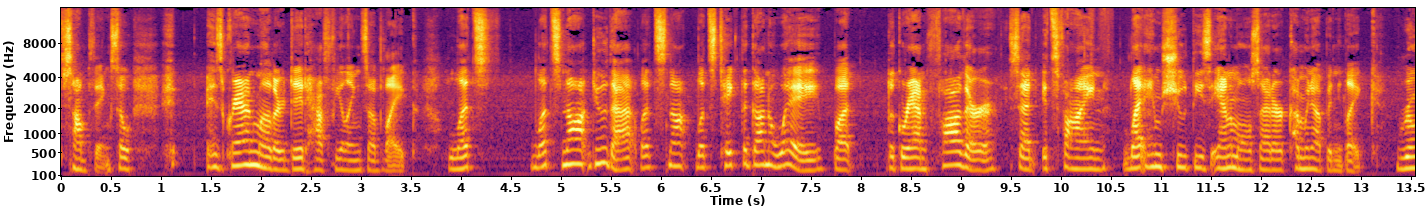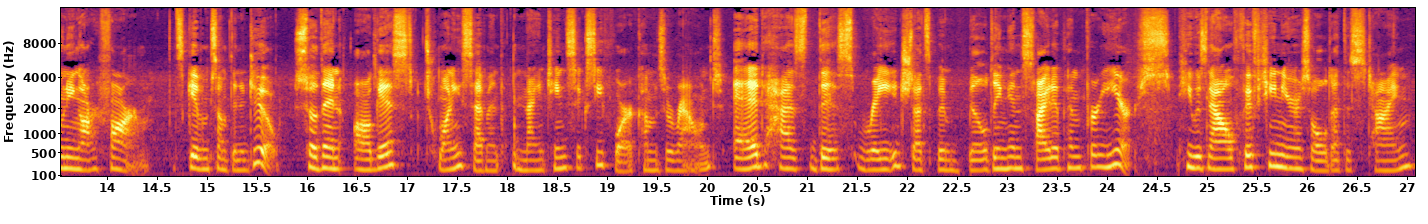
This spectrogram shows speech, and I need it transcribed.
something. So his grandmother did have feelings of like let's let's not do that. Let's not let's take the gun away. But the grandfather said it's fine. Let him shoot these animals that are coming up and like ruining our farm Let's give him something to do. So then August 27th, 1964 comes around. Ed has this rage that's been building inside of him for years. He was now 15 years old at this time,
